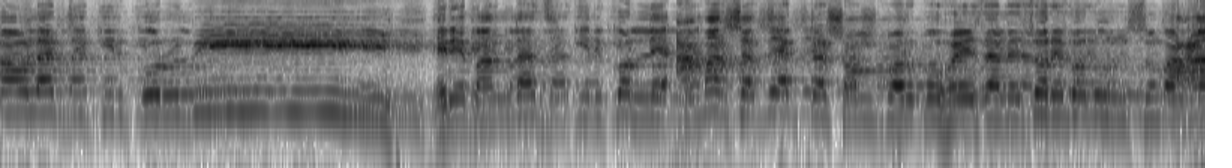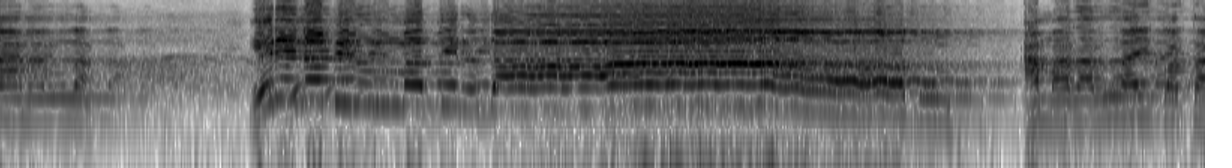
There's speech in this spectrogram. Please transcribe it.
মাওলার জিকির করবি এরে বান্দা জিকির করলে আমার সাথে একটা সম্পর্ক হয়ে যাবে জোরে বলুন সুবহানাল্লাহ এরে নবীর উম্মতের দল আমার আল্লাহ কথা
